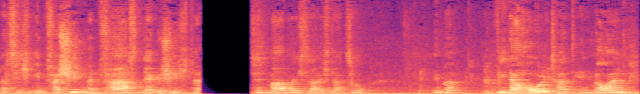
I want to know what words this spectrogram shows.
das sich in verschiedenen Phasen der Geschichte, in Marburg sage ich dazu, immer wiederholt hat in neuen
